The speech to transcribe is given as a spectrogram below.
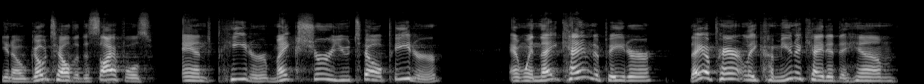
you know, go tell the disciples and Peter, make sure you tell Peter. And when they came to Peter, they apparently communicated to him,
